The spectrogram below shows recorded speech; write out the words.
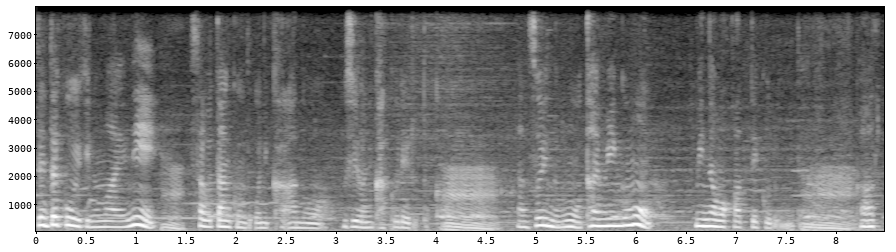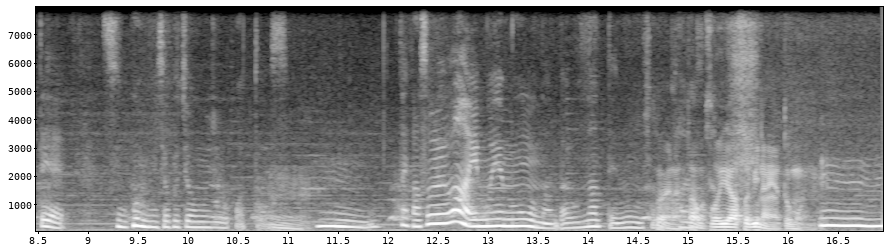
全体攻撃の前にうん。サブタンクのところにかあの後ろに隠れるとか、うん。あのそういうのもタイミングもみんな分かってくるみたいなのうん。があってすごいめちゃくちゃ面白かったでうす。うん。ん、だからそれは MMO なんだろうなっていうのをすそうやごい多分そういう遊びなんやと思うね、うんうんうん。うん、だ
